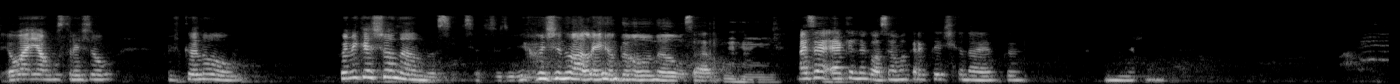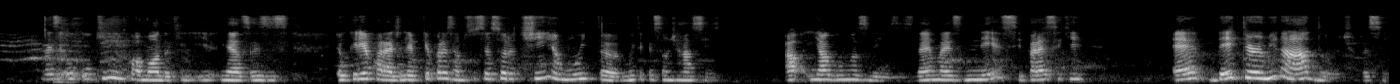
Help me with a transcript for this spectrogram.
Eu, em alguns trechos, eu fui ficando. Fui me questionando, assim, se eu devia continuar lendo ou não, sabe? Uhum. Mas é, é, aquele negócio, é uma característica da época. Mas o, o que me incomoda aqui, e, às vezes eu queria parar de ler, porque, por exemplo, Sucessora tinha muita, muita questão de racismo, em algumas vezes, né? Mas nesse parece que é determinado, tipo assim,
